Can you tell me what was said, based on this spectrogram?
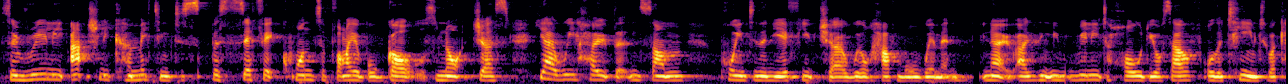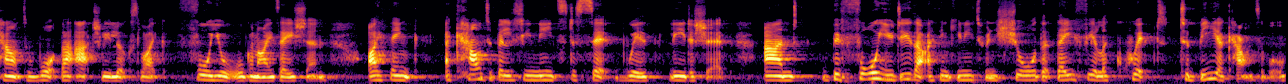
so really actually committing to specific quantifiable goals not just yeah we hope that in some point in the near future we'll have more women. No, I think you really need to hold yourself or the team to account to what that actually looks like for your organization. I think accountability needs to sit with leadership and before you do that, I think you need to ensure that they feel equipped to be accountable.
